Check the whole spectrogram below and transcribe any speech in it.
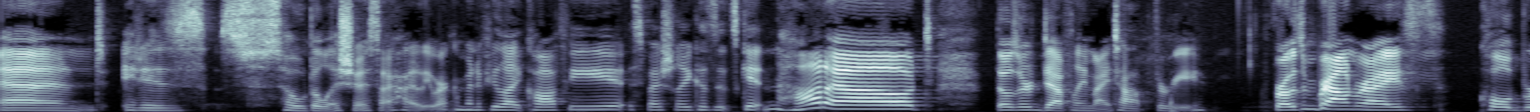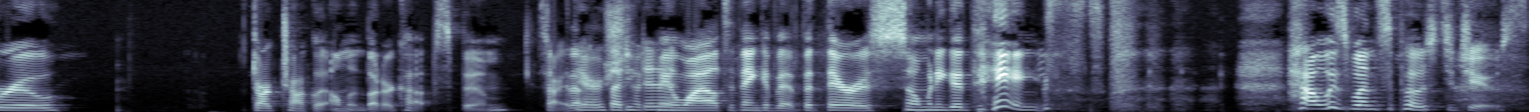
and it is so delicious. I highly recommend if you like coffee, especially because it's getting hot out. Those are definitely my top three: frozen brown rice, cold brew, dark chocolate almond butter cups. Boom. Sorry, that, that took me a while to think of it, but there is so many good things. How is one supposed to choose?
